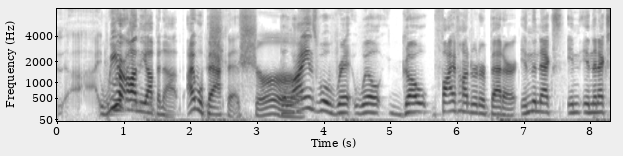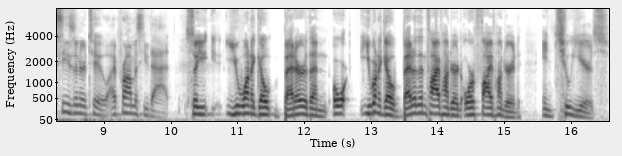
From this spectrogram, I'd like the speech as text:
uh, We are on the up and up. I will back this. sure. The Lions will ri- will go 500 or better in the next in, in the next season or two. I promise you that. So you you want to go better than or you want to go better than 500 or 500 in 2 years.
